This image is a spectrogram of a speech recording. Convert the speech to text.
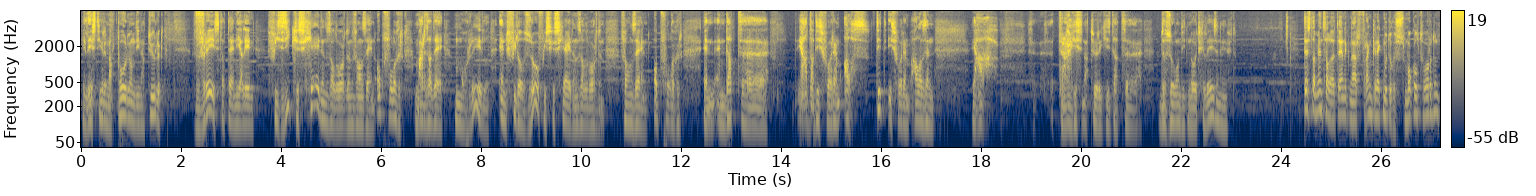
Je leest hier een Napoleon die natuurlijk vreest dat hij niet alleen fysiek gescheiden zal worden van zijn opvolger, maar dat hij moreel en filosofisch gescheiden zal worden van zijn opvolger. En, en dat, uh, ja, dat is voor hem alles. Dit is voor hem alles. En ja, het tragische natuurlijk is dat uh, de zoon dit nooit gelezen heeft testament zal uiteindelijk naar Frankrijk moeten gesmokkeld worden.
